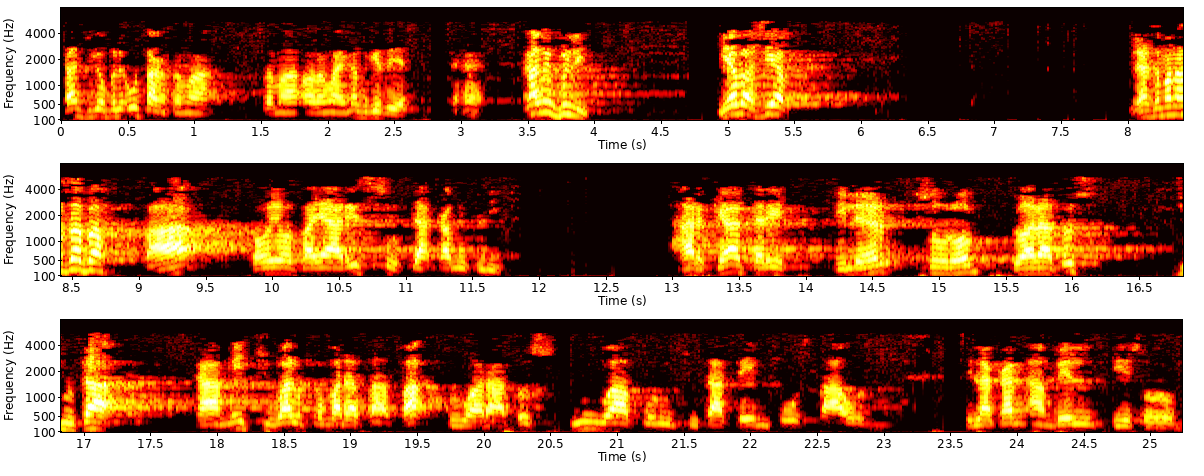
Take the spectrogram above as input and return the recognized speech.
Kan juga boleh utang sama sama orang lain kan begitu ya. Kami beli. Ya Pak, siap. Ya sama nasabah. Pak, Toyota Yaris sudah kami beli. Harga dari dealer showroom 200 juta kami jual kepada Bapak 220 juta tempo setahun. Silakan ambil di showroom.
